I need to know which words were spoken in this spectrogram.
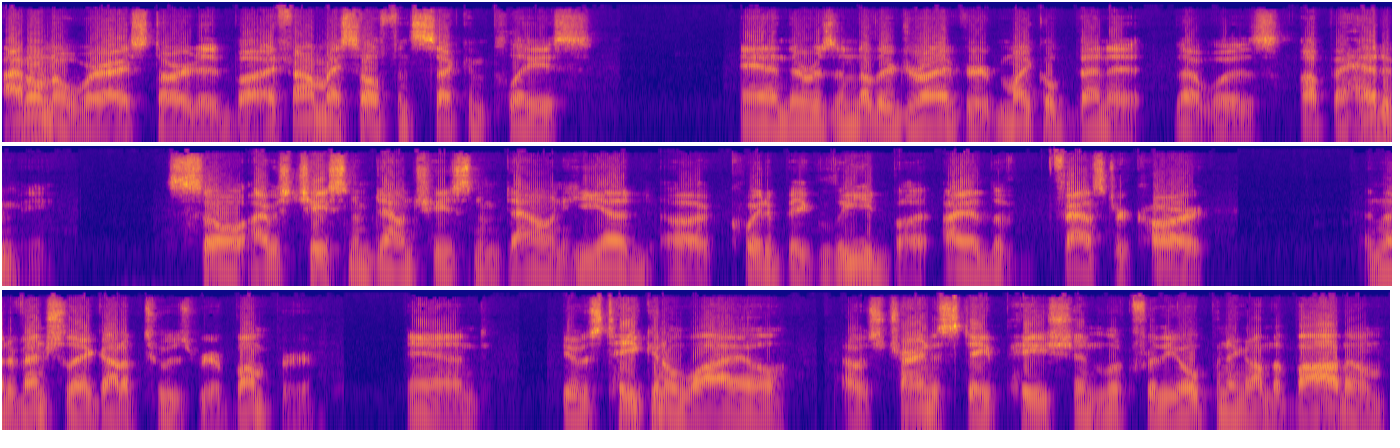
I don't know where I started, but I found myself in second place, and there was another driver, Michael Bennett, that was up ahead of me, so I was chasing him down, chasing him down. He had uh, quite a big lead, but I had the faster car. And then eventually I got up to his rear bumper. And it was taking a while. I was trying to stay patient, look for the opening on the bottom.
